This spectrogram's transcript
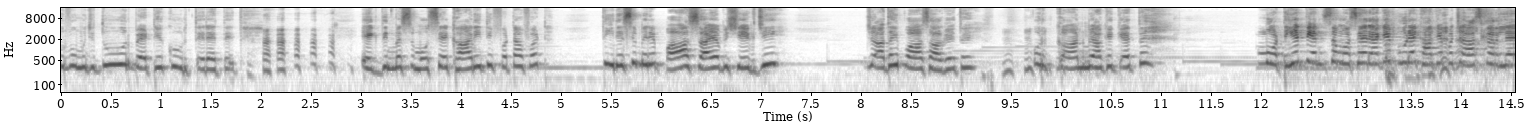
और वो मुझे दूर बैठे घूरते रहते थे। एक दिन मैं समोसे खा रही थी फटाफट धीरे से मेरे पास आए अभिषेक जी ज़्यादा ही पास आ गए थे और कान में आके कहते मोटी है तीन समोसे रह गए पूरे खा के पचास कर ले।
